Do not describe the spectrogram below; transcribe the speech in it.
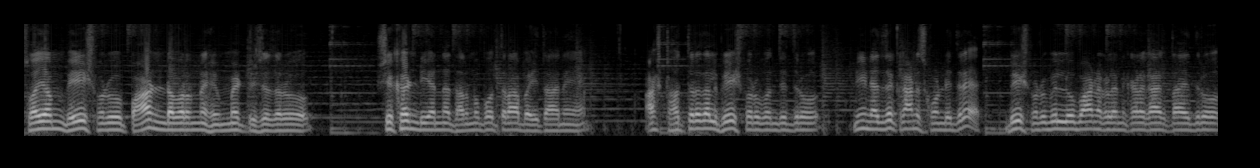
ಸ್ವಯಂ ಭೀಷ್ಮರು ಪಾಂಡವರನ್ನು ಹಿಮ್ಮೆಟ್ಟಿಸಿದರು. ಶಿಖಂಡಿಯನ್ನು ಧರ್ಮಪುತ್ರ ಬೈತಾನೆ. ಅಷ್ಟು ಹತ್ತಿರದಲ್ಲಿ ಭೀಷ್ಮರು ಬಂದಿದ್ದರು ನೀನು ಎದುರು ಕಾಣಿಸ್ಕೊಂಡಿದ್ರೆ ಭೀಷ್ಮರು ಬಿಲ್ಲು ಬಾಣಗಳನ್ನು ಕೆಳಗಾಗ್ತಾ ಇದ್ರು.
